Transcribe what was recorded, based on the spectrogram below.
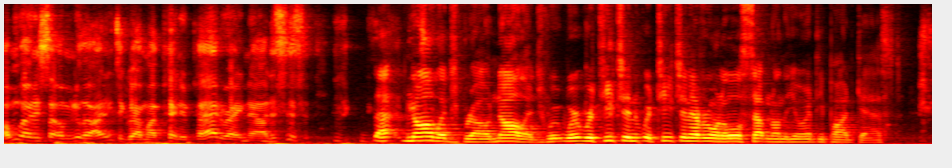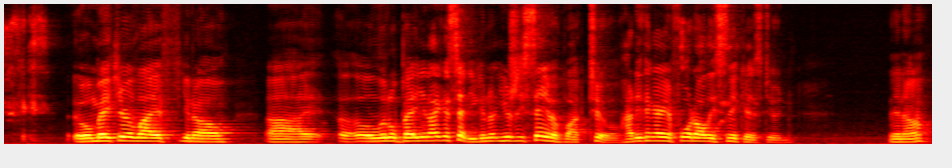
I'm learning something new. Like, I need to grab my pen and pad right now. This is That knowledge, bro, knowledge. We're, we're, we're teaching we're teaching everyone a little something on the UNT podcast. It will make your life, you know, uh, a, a little bit. You know, like I said, you can usually save a buck too. How do you think I afford all these sneakers, dude? You know,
